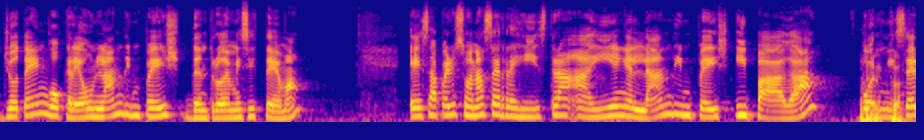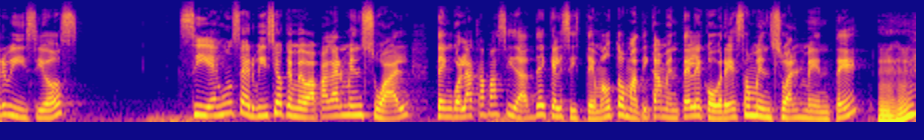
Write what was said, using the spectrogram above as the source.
yo tengo, creo un landing page dentro de mi sistema esa persona se registra ahí en el landing page y paga por mis servicios. Si es un servicio que me va a pagar mensual, tengo la capacidad de que el sistema automáticamente le cobre eso mensualmente. Ujú.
